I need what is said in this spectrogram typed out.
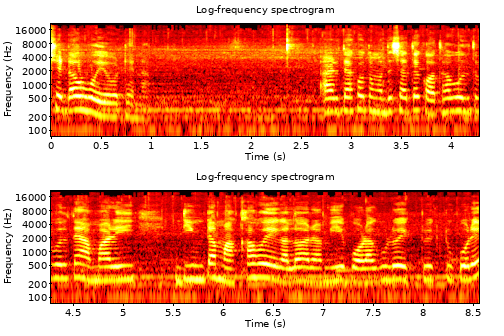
সেটাও হয়ে ওঠে না। আর দেখো তোমাদের সাথে কথা বলতে বলতে আমার এই ডিমটা মাখা হয়ে গেল, আর আমি এই বড়াগুলো একটু একটু করে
